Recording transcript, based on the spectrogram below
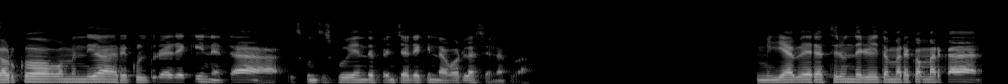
Gaurko gomendioa herrikulturarekin eta hizkuntza eskubideen defentsarekin dago erlazionatua. Mila bederatzerun deriorita marreko markadan,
